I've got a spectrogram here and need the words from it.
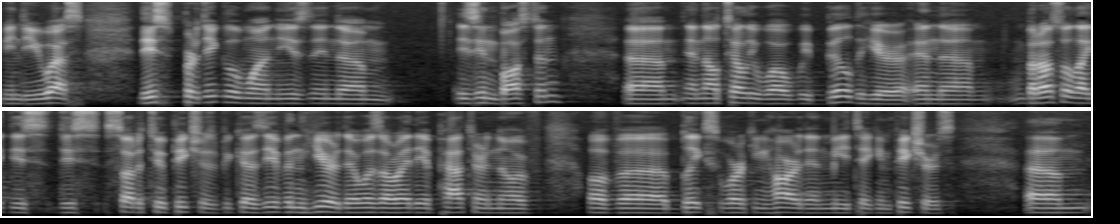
in the U.S. This particular one is in um, is in Boston, um, and I'll tell you what we built here. And um, but also like this this sort of two pictures because even here there was already a pattern of of uh, Blixt working hard and me taking pictures. Um,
